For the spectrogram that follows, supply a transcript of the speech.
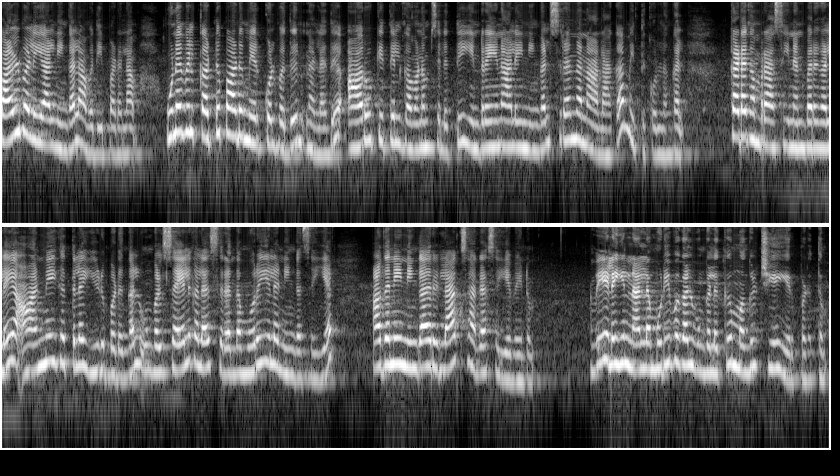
பல்வழியால் நீங்கள் அவதிப்படலாம். உணவில் கட்டுப்பாடு மேற்கொள்வது நல்லது. ஆரோக்கியத்தில் கவனம் செலுத்தி இன்றைய நாளை நீங்கள் சிறந்த நாளாக அமைத்துக் கொள்ளுங்கள். கடகம் ராசி நண்பர்களே ஆன்மீகத்தில் ஈடுபடுங்கள். உங்கள் செயல்களை சிறந்த முறையில் நீங்கள் செய்ய அதனை நீங்கள் ரிலாக்ஸாக செய்ய வேண்டும். வேலையில் நல்ல முடிவுகள் உங்களுக்கு மகிழ்ச்சியை ஏற்படுத்தும்.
